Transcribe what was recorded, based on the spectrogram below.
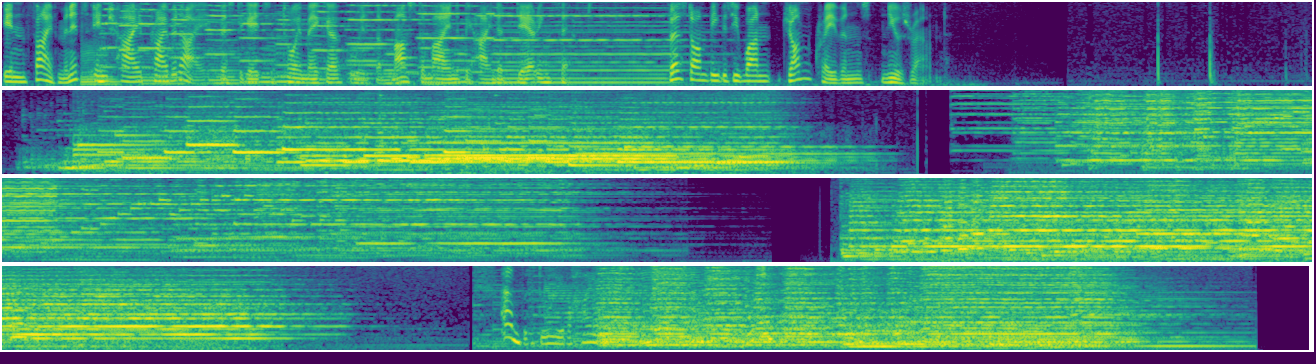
In five minutes, Inch High Private Eye investigates a toy maker who is the mastermind behind a daring theft. First on BBC One, John Craven's News Round. And the story of a highwayman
